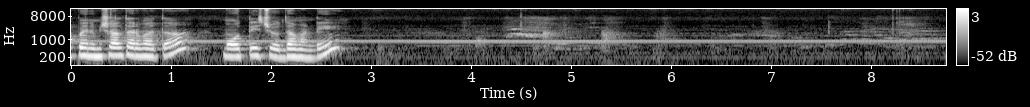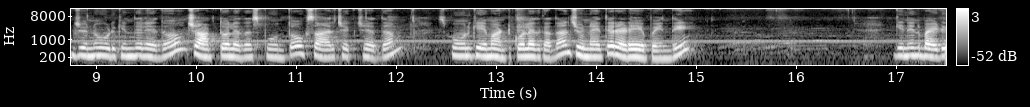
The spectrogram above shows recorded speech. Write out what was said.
ముప్పై నిమిషాల తర్వాత మూత తీసి చూద్దామండి. జున్ను ఉడికిందో లేదో చాక్తో లేదా స్పూన్తో ఒకసారి చెక్ చేద్దాం. స్పూన్కి ఏం అంటుకోలేదు కదా జున్ను అయితే రెడీ అయిపోయింది. గిన్నెని బయట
